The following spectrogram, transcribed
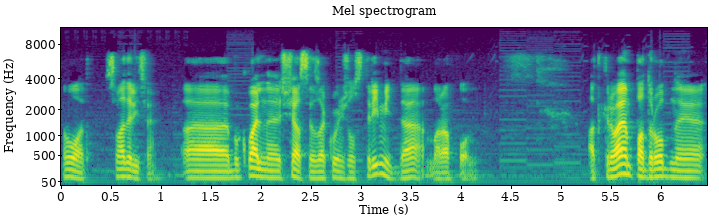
Вот, смотрите. Э, буквально сейчас я закончил стримить, да, марафон. Открываем подробное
